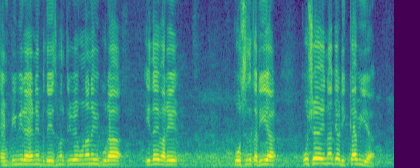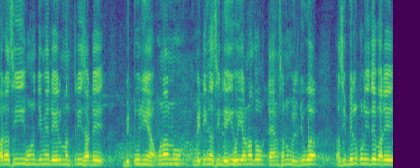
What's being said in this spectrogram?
ਐਮਪੀ ਵੀ ਰਹੇ ਨੇ ਵਿਦੇਸ਼ ਮੰਤਰੀ ਵੀ ਉਹਨਾਂ ਨੇ ਵੀ ਪੂਰਾ ਇਹਦੇ ਬਾਰੇ ਕੋਸ਼ਿਸ਼ ਕਰੀ ਆ ਕੁਝ ਇਹਨਾਂ 'ਚ ਅੜਿੱਕਾ ਵੀ ਆ। ਪਰ ਅਸੀਂ ਹੁਣ ਜਿਵੇਂ ਰੇਲ ਮੰਤਰੀ ਸਾਡੇ ਬਿੱਟੂ ਜੀ ਆ, ਉਹਨਾਂ ਨੂੰ ਮੀਟਿੰਗ ਅਸੀਂ ਲਈ ਹੋਈ ਆ, ਉਹਨਾਂ ਤੋਂ ਟਾਈਮ ਸਾਨੂੰ ਮਿਲ ਜੂਗਾ। ਅਸੀਂ ਬਿਲਕੁਲ ਇਹਦੇ ਬਾਰੇ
